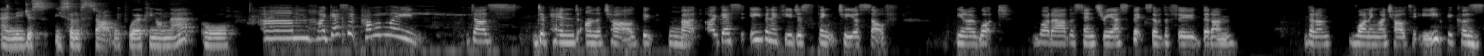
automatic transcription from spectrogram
and you just you sort of start with working on that, or Um, I guess it probably does depend on the child, be- Mm. but I guess even if you just think to yourself, you know, what what are the sensory aspects of the food that I'm that I'm wanting my child to eat, because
